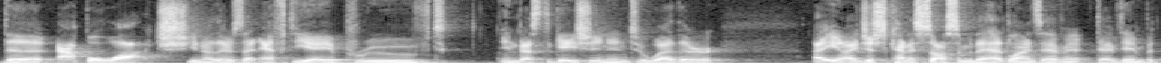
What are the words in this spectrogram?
the Apple Watch. You know, there's an FDA approved investigation into whether I, you know, I just kind of saw some of the headlines. I haven't dived in, but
